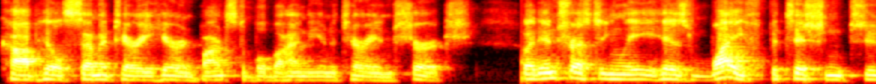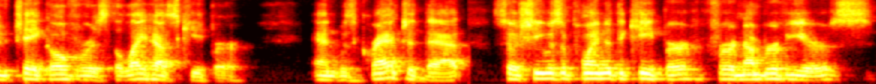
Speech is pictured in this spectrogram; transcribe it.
Cobb Hill Cemetery here in Barnstable behind the Unitarian Church. But interestingly, his wife petitioned to take over as the lighthouse keeper and was granted that. So she was appointed the keeper for a number of years,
